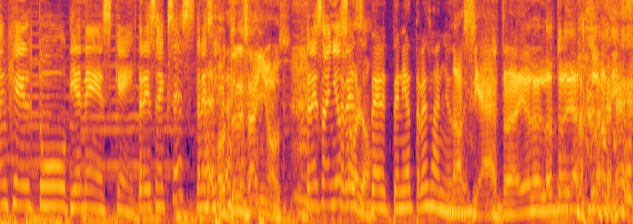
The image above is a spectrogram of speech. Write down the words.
Ángel, ¿tú tienes qué? ¿Tres exes? ¿Tres, o tres años? ¿Tres años solo? tenía tres años. No es cierto, yo el otro día lo dije.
